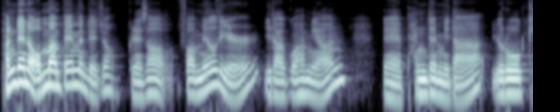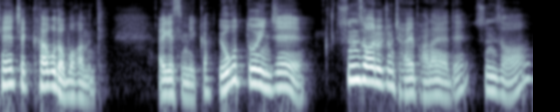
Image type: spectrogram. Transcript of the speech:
반대는 엄만 빼면 되죠. 그래서 familiar이라고 하면 예, 반대입니다. 요렇게 체크하고 넘어가면 돼. 알겠습니까? 요것도 이제 순서를 좀 잘 봐놔야 돼. 순서.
